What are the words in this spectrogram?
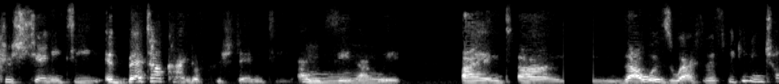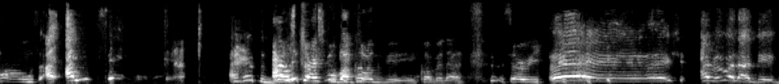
Christianity, a better kind of Christianity, I would say that Mm. way. And um, that was where I started speaking in tongues. I, I would say I heard the I gospel. literally spoke in tongues in, Covenant. Sorry. Hey, I remember that day.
